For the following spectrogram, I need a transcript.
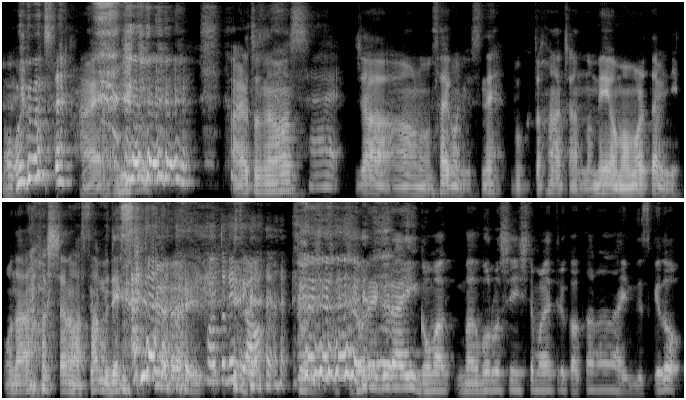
思いました。はい。ありがとうございます。はい。じゃあ、あの、最後にですね、僕と花ちゃんの名誉を守るためにおならをしたのはサムです。本当ですよ。どれぐらいごま幻にしてもらえてるかわからないんですけど、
